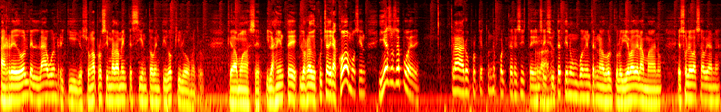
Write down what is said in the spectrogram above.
alrededor del lago Enriquillo. Son aproximadamente 122 kilómetros que vamos a hacer. Y la gente, los radioescuchas dirá, ¿cómo? ¿Y eso se puede? Claro, porque esto es un deporte de resistencia. Claro. Y si usted tiene un buen entrenador que lo lleva de la mano, eso le va a saber a nada.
